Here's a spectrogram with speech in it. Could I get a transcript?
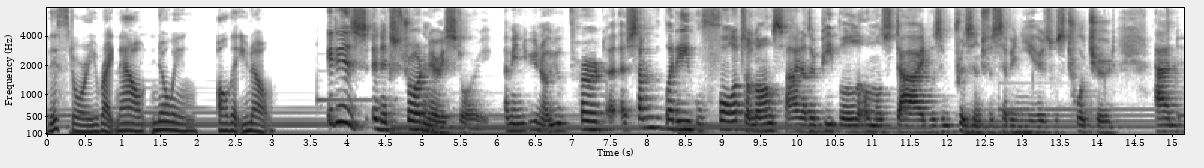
this story right now, knowing all that you know? It is an extraordinary story. I mean, you know, you've heard uh, somebody who fought alongside other people, almost died, was imprisoned for seven years, was tortured, and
